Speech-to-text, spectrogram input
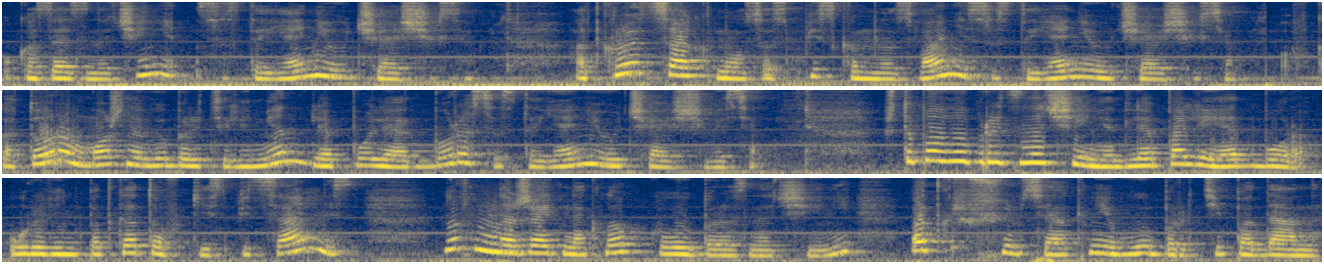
указать значение состояния учащихся. Откроется окно со списком названий состояния учащихся, в котором можно выбрать элемент для поля отбора состояния учащегося. Чтобы выбрать значение для полей отбора уровень подготовки и специальность, нужно нажать на кнопку выбора значений, в открывшемся окне «Выбор типа данных»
